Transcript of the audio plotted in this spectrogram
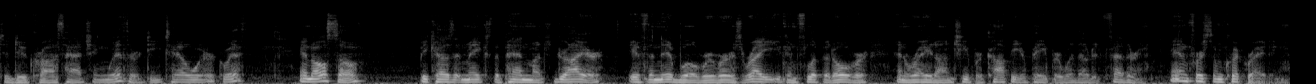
to do cross hatching with or detail work with. And also, because it makes the pen much drier, if the nib will reverse write, you can flip it over and write on cheaper copier paper without it feathering. And for some quick writing.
